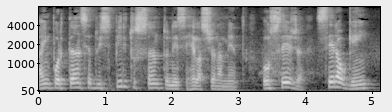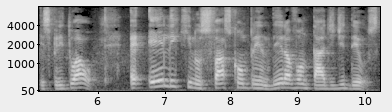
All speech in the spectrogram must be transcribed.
a importância do Espírito Santo nesse relacionamento, ou seja, ser alguém espiritual. É Ele que nos faz compreender a vontade de Deus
